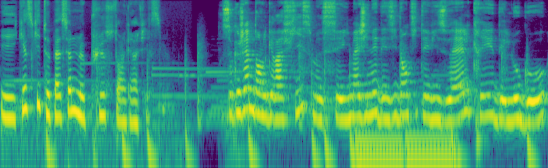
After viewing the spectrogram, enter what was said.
Et qu'est-ce qui te passionne le plus dans le graphisme Ce que j'aime dans le graphisme, c'est imaginer des identités visuelles, créer des logos,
